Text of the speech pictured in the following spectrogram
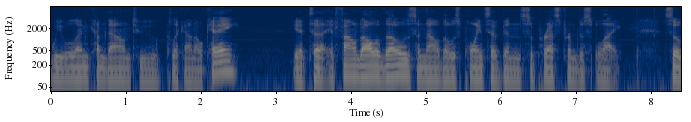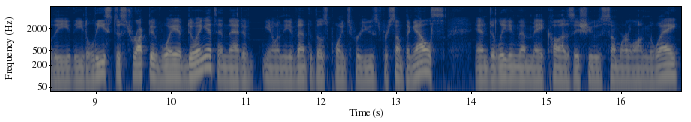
We will then come down to click on OK. It, uh, it found all of those, and now those points have been suppressed from display. So the, the least destructive way of doing it, and that if, you know in the event that those points were used for something else, and deleting them may cause issues somewhere along the way,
